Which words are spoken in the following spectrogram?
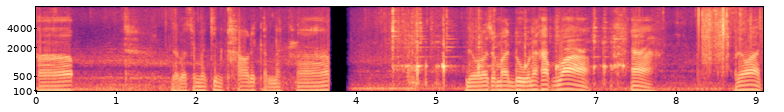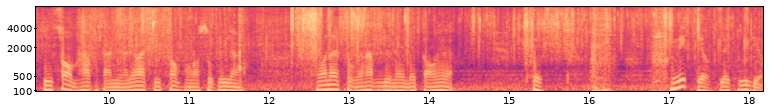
ครับ เดี๋ยวเราจะมากินข้าวด้วยกันนะครับ เดี๋ยวเราจะมาดูนะครับว่า อ่าเรียกว่าชิ้นส้มครับภาษาเหนือเรียกว่าชิ้นส้มของเราสุกหรือยังว่าได้สุกนะครับ อยู่ในใบตองนี่แหละสุก นิดเดียวเล็กนิดเดียว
